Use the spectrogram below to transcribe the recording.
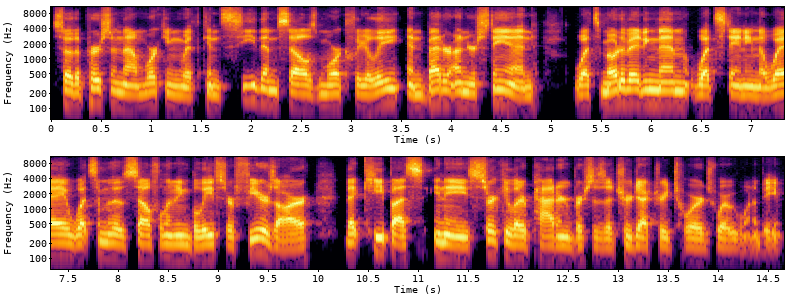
so the person that i'm working with can see themselves more clearly and better understand what's motivating them, what's standing in the way, what some of those self limiting beliefs or fears are that keep us in a circular pattern versus a trajectory towards where we want to be.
